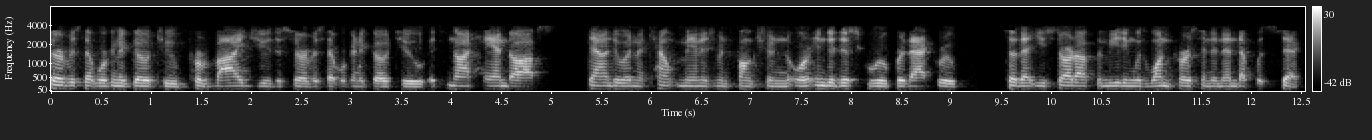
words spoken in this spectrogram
service that we're going to go to provide you the service that we're going to go to. It's not handoffs down to an account management function or into this group or that group so that you start off the meeting with one person and end up with six.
